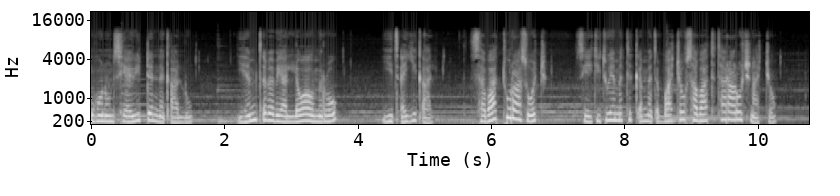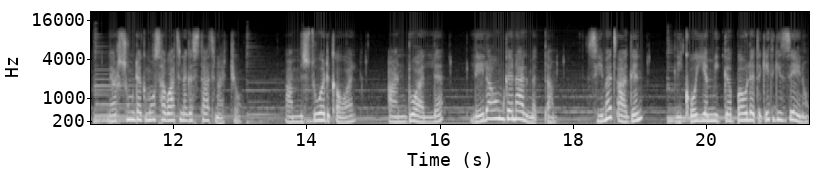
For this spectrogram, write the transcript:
መሆኑን ሲያዩ ይደነቃሉ። ይህም ጥበብ ያለው አእምሮ ይጠይቃል። ሰባቱ ራሶች ሴቲቱ የምትቀመጥባቸው ሰባት ተራሮች ናቸው። እነርሱም ደግሞ ሰባት ነገሥታት ናቸው። አምስቱ ወድቀዋል፣ አንዱ አለ፣ ሌላውም ገና አልመጣም። ሲመጣ ግን ሊቆይ የሚገባው ለጥቂት ጊዜ ነው።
